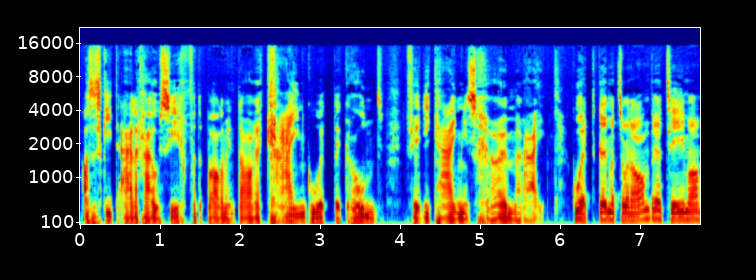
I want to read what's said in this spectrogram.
Also es gibt eigentlich auch aus Sicht der Parlamentarier keinen guten Grund für die Geheimniskrömerei. Gut, gehen wir zu einem anderen Thema.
